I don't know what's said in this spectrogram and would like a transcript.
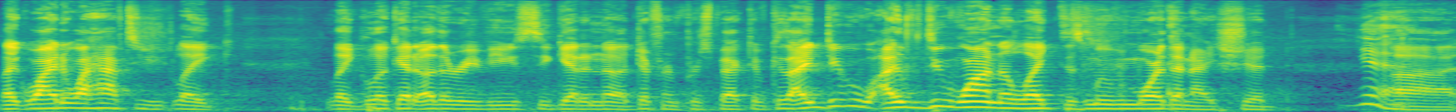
Like, why do I have to like, like look at other reviews to get a different perspective? Because I do, I do want to like this movie more than I should. Yeah. Uh,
